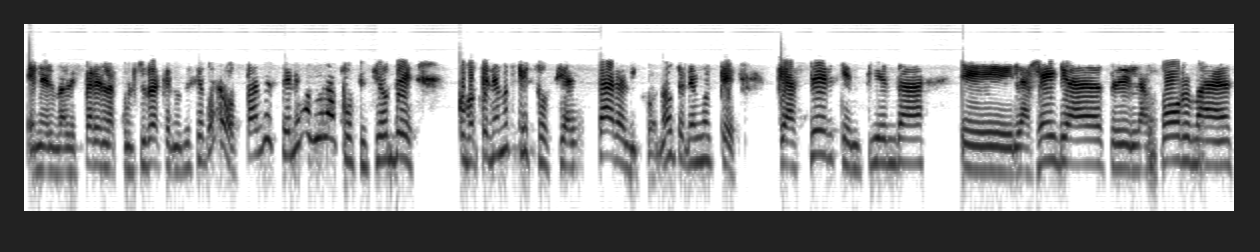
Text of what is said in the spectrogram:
en el malestar en la cultura que nos dice, bueno, los padres tenemos una posición de, como tenemos que socializar al hijo, ¿no? Tenemos que, que hacer que entienda eh, las reglas, eh, las formas.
